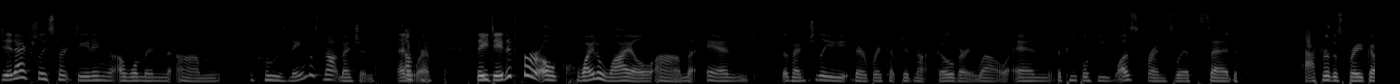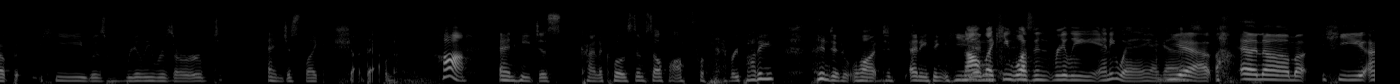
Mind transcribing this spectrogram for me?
did actually start dating a woman um whose name was not mentioned anywhere. Okay. They dated for a, quite a while, um, and eventually their breakup did not go very well. And the people he was friends with said after this breakup, he was really reserved and just like shut down. Huh. And he just kind of closed himself off from everybody and didn't want to anything. He Not and- like he wasn't really anyway, I guess. yeah, and um, he uh,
